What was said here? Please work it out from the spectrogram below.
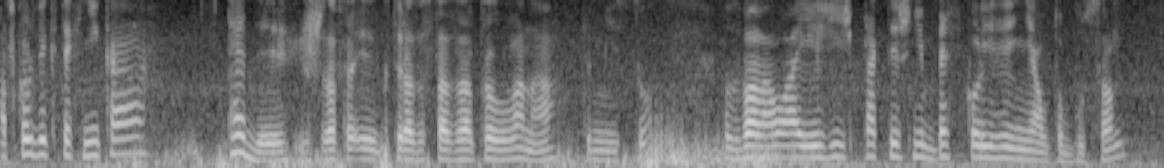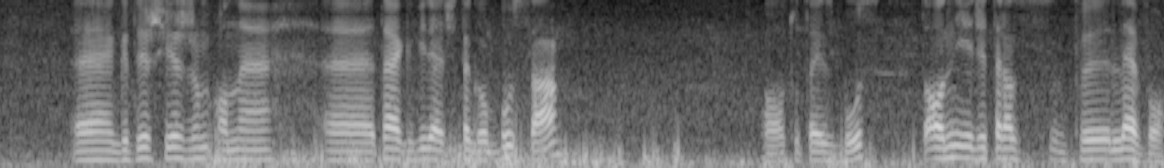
Aczkolwiek technika wtedy, już zapra- która została zaaprobowana w tym miejscu, pozwalała jeździć praktycznie bezkolizyjnie autobusom, e, gdyż jeżdżą one, e, tak jak widać tego busa, o tutaj jest bus, to on jedzie teraz w lewo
